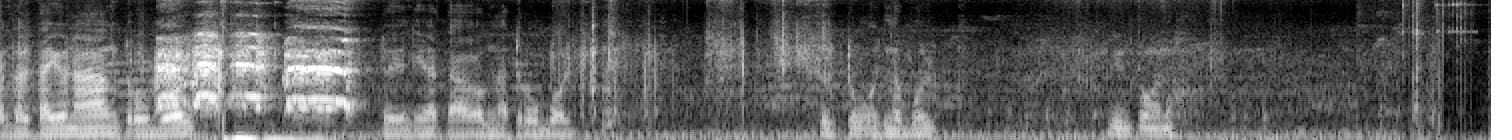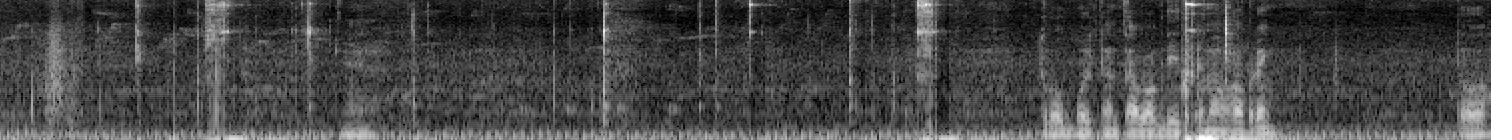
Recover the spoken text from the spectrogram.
Tagal tayo ng true bolt. Ito yung tinatawag na true bolt. Tutuod na bolt. Yun tong ano. Yan. True bolt ang tawag dito mga kapreng. Ito,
